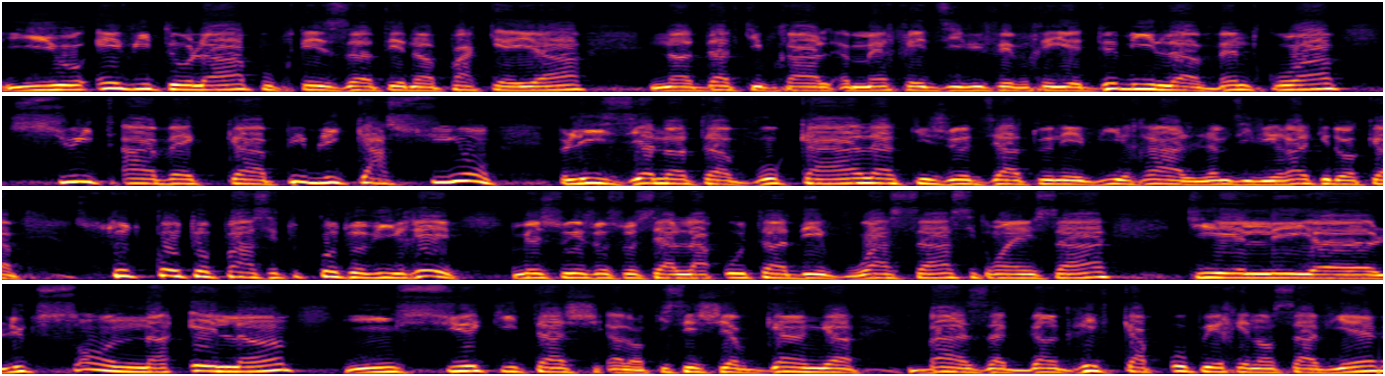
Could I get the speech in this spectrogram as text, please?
yo invite la pou prezente nan pa ke a nan date ki pral merkredi 8 fevriye 2023 suite avek publikasyon plis il y a notre vocal qui je dis à tourner viral, même dit viral, qui doit tout côté passe, tout côté viré, mais réseaux sociaux là, autant des voix ça, citoyens ça, qui est les euh, Luxon Elan, monsieur qui alors qui c'est chef gang base gang griffe cap opéré dans sa vient,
